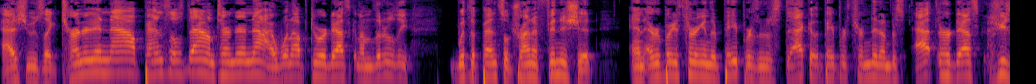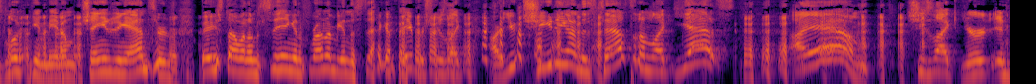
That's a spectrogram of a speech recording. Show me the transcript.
As she was like, "Turn it in now, pencils down, turn it in now." I went up to her desk and I'm literally with the pencil trying to finish it. And everybody's turning in their papers. There's a stack of the papers turned in. I'm just at her desk. She's looking at me and I'm changing answers based on what I'm seeing in front of me in the stack of papers. She's like, are you cheating on this test? And I'm like, yes, I am. She's like, you're in,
